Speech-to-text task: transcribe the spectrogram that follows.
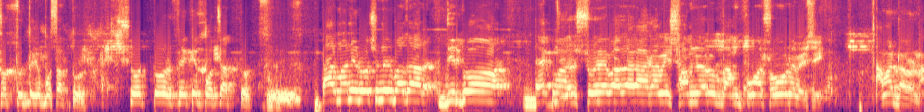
সত্তর থেকে পঁচাত্তর। সত্তর থেকে পঁচাত্তর। তার মানে রসুনের বাজার দীর্ঘ এক মাস। রসুনের বাজার আগামী সামনে আরও দাম কমার সম্ভাবনা বেশি। আমার ধারণা।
